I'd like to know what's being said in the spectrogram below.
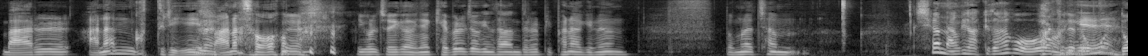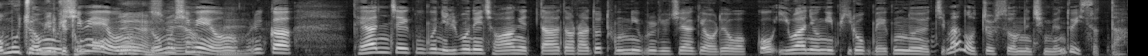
말을 안 한 것들이 네. 많아서 네. 이걸 저희가 그냥 개별적인 사안들을 비판하기는 너무나 참 시간 낭비 같기도 하고. 아, 근데 너무 너무 좀 너무 이렇게 심해요. 동... 네, 너무 심해요. 네. 그러니까 대한제국은 일본에 저항했다 하더라도 독립을 유지하기 어려웠고 이완용이 비록 매국노였지만 어쩔 수 없는 측면도 있었다.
